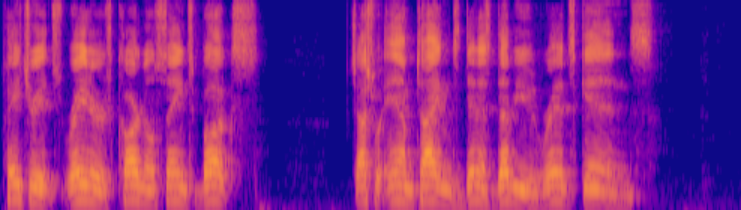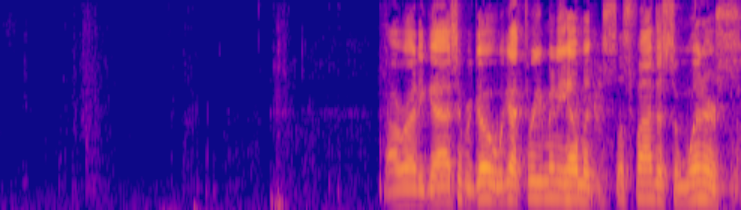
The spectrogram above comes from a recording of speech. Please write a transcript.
Patriots Raiders Cardinals Saints Bucks, Joshua M. Titans. Dennis W. Redskins. Alrighty, guys, here we go. We got three mini helmets. Let's find us some winners.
